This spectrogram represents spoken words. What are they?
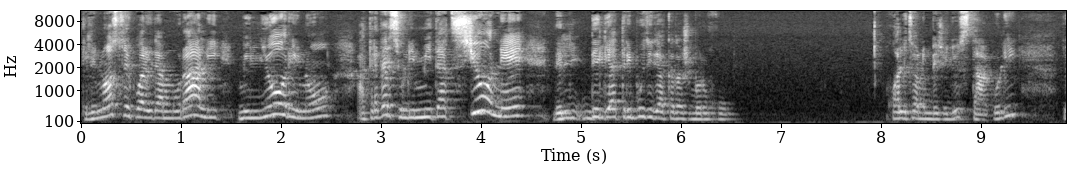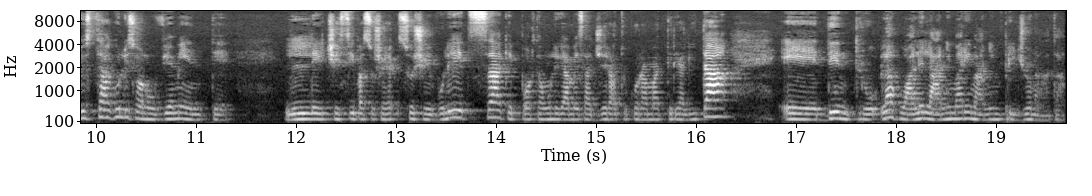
che le nostre qualità morali migliorino attraverso l'imitazione degli, degli attributi di Akadosh Baruch Hu. Quali sono invece gli ostacoli? Gli ostacoli sono ovviamente l'eccessiva socie- socievolezza che porta a un legame esagerato con la materialità e dentro la quale l'anima rimane imprigionata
